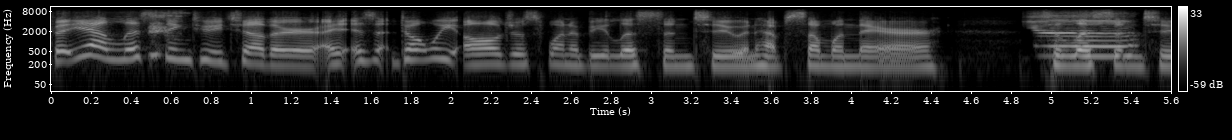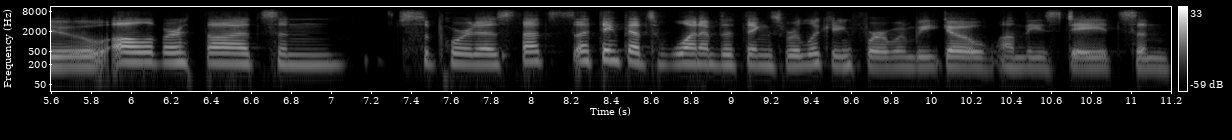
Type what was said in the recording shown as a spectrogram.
but yeah listening to each other I- isn't don't we all just want to be listened to and have someone there to listen to all of our thoughts and support us that's i think that's one of the things we're looking for when we go on these dates and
